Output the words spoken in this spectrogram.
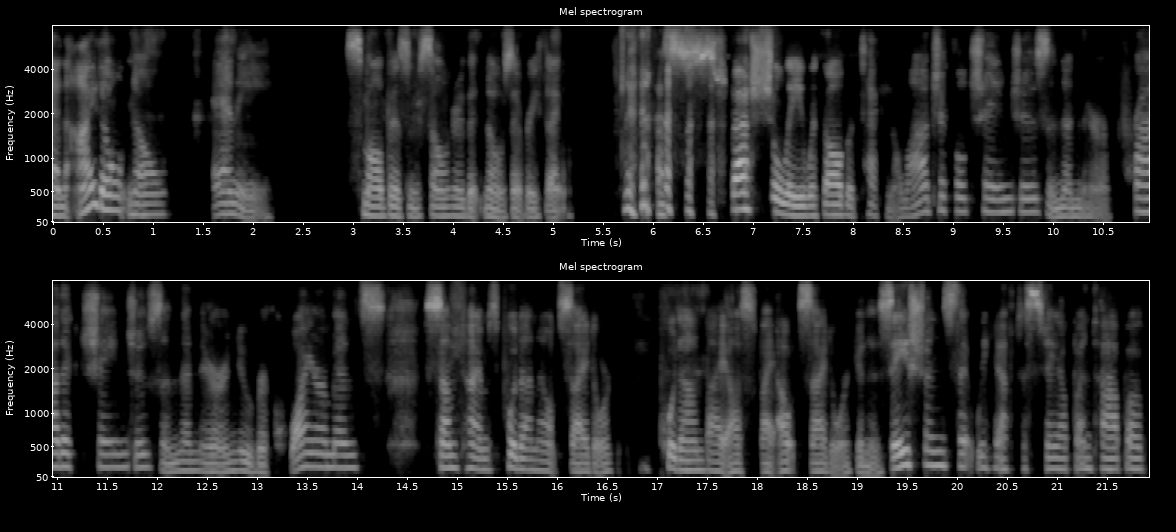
And I don't know any small business owner that knows everything, especially with all the technological changes. And then there are product changes, and then there are new requirements, sometimes put on outside or put on by us by outside organizations that we have to stay up on top of.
